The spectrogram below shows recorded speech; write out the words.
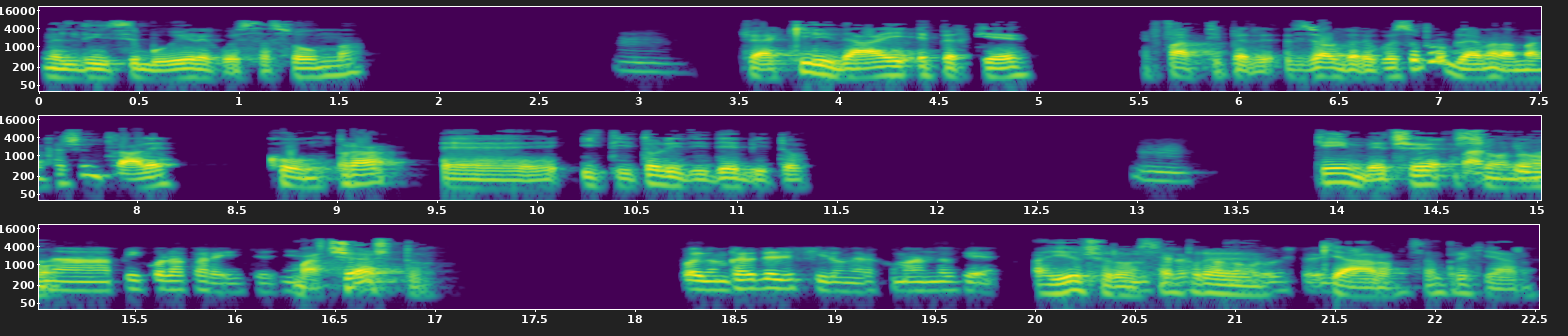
nel distribuire questa somma, Mm. cioè a chi li dai e perché. Infatti, per risolvere questo problema, la banca centrale compra eh, i titoli di debito, Mm. Che invece Farti sono. una piccola parentesi. Ma certo, Poi non perdere il filo, mi raccomando che ah, io ce l'ho sempre chiaro, sempre chiaro.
